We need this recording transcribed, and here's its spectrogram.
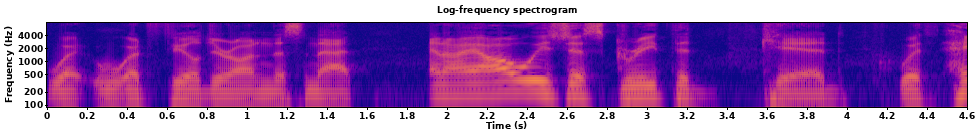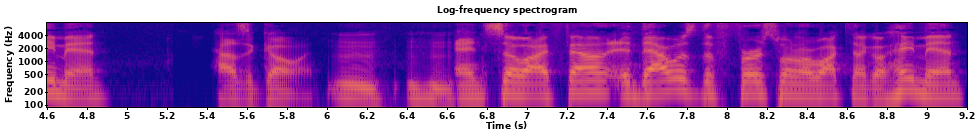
what what field you're on? This and that, and I always just greet the kid with, "Hey man, how's it going?" Mm, mm-hmm. And so I found, and that was the first one I walked in. I go, "Hey, man,"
